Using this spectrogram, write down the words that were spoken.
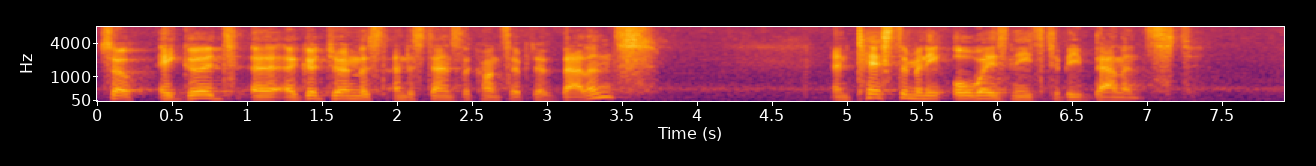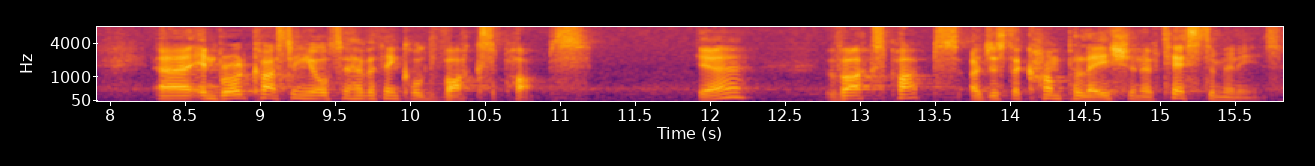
So a good, uh, a good journalist understands the concept of balance, and testimony always needs to be balanced. Uh, in broadcasting, you also have a thing called vox pops. Yeah? Vox pops are just a compilation of testimonies.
